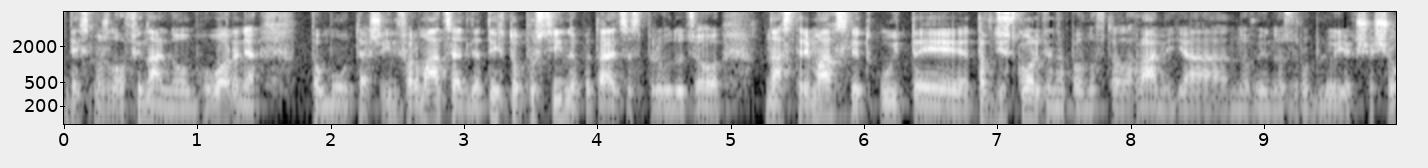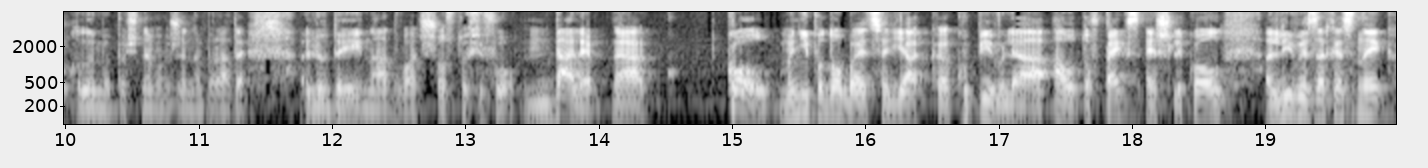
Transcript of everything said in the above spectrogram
Десь можливо фінального обговорення, тому теж інформація для тих, хто постійно питається з приводу цього на стрімах. Слідкуйте та в Діскорді, напевно, в Телеграмі я новину зроблю. Якщо що, коли ми почнемо вже набирати людей на 26 шосту фіфу. Далі. Кол мені подобається як купівля Out of Packs, Ешлі Кол, лівий захисник,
